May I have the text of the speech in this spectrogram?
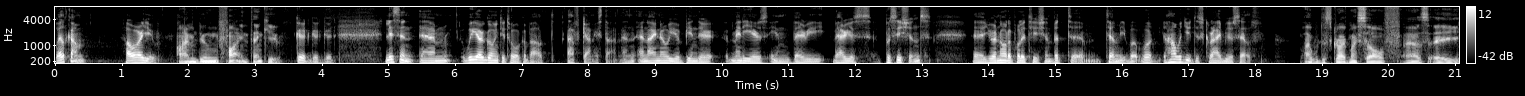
Welcome. How are you? I'm doing fine, thank you. Good, good, good. Listen, um, we are going to talk about Afghanistan, and, and I know you've been there many years in very various positions. Uh, you are not a politician, but um, tell me, what, what, how would you describe yourself? I would describe myself as a,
